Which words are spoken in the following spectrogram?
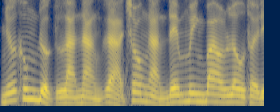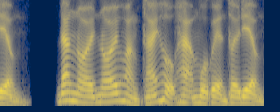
nhớ không được là nàng gả cho ngàn đêm minh bao lâu thời điểm, đang nói nói Hoàng Thái Hậu hạ một quyển thời điểm,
